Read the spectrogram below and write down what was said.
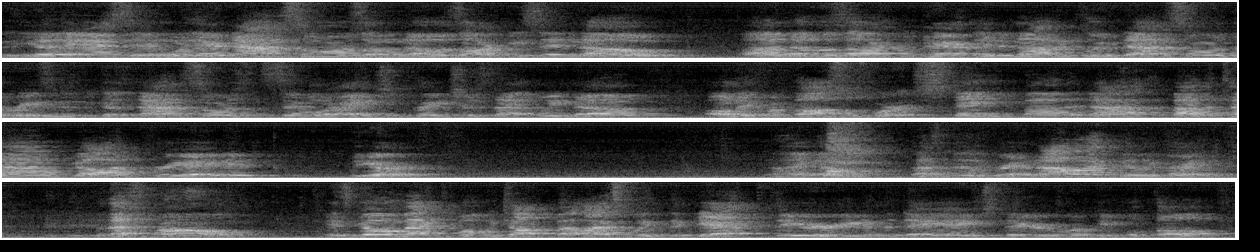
you know, they asked him, were there dinosaurs on Noah's Ark? He said, no. Uh, Noah's Ark apparently did not include dinosaurs. The reason is because dinosaurs and similar ancient creatures that we know only from fossils were extinct by the, by the time God created the earth. Now hang on. That's Billy Graham. Now, I like Billy Graham, but that's wrong. It's going back to what we talked about last week, the gap theory and the day-age theory, where people thought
